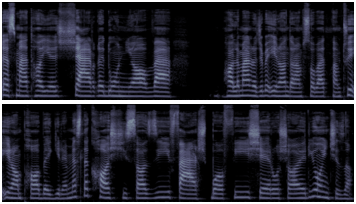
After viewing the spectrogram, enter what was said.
قسمت های شرق دنیا و حالا من راجع به ایران دارم صحبت کنم توی ایران پا بگیره. مثل کاشی سازی، فرش بافی، شعر و شاعری و این چیزا.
